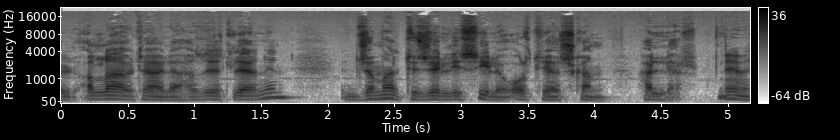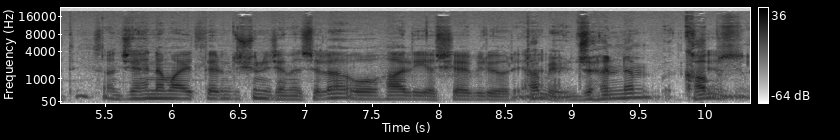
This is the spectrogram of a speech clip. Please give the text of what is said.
e, Allahü Teala Hazretlerinin cemal tecellisiyle ortaya çıkan haller. Evet. İnsan cehennem ayetlerini düşününce mesela o hali yaşayabiliyor yani. Tabii cehennem kabzın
